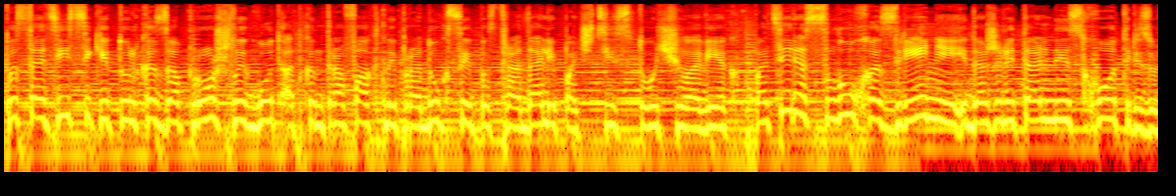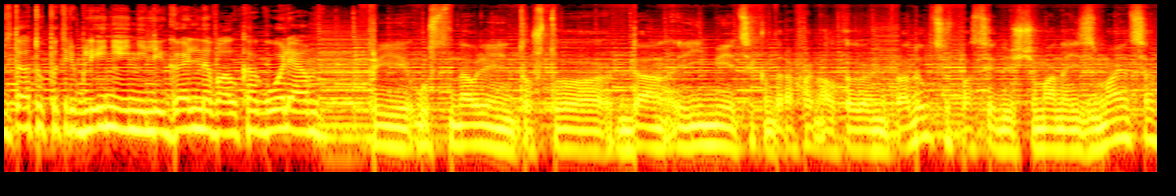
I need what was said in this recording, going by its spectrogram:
По статистике, только за прошлый год от контрафактной продукции пострадали почти 100 человек. Потеря слуха, зрения и даже летальный исход – результат употребления нелегального алкоголя. При установлении то, что имеется контрафактная алкогольная продукция, в последующем она изымается,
